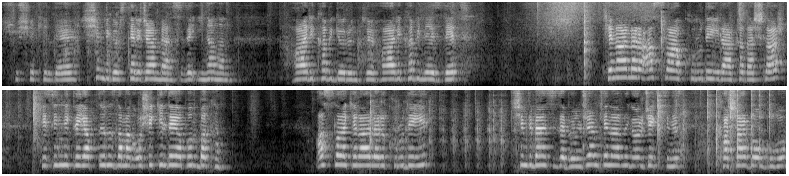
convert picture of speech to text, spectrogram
Şu şekilde. Şimdi göstereceğim ben size. inanın. Harika bir görüntü. Harika bir lezzet. Kenarları asla kuru değil arkadaşlar. Kesinlikle yaptığınız zaman o şekilde yapın. Bakın. Asla kenarları kuru değil. Şimdi ben size böleceğim. Kenarını göreceksiniz. Kaşar dolgulu.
